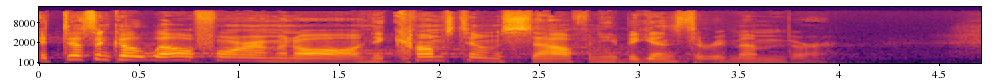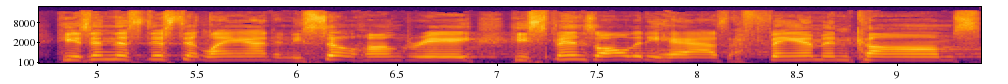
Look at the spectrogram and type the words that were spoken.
It doesn't go well for him at all. And he comes to himself and he begins to remember. He's in this distant land and he's so hungry. He spends all that he has. A famine comes.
